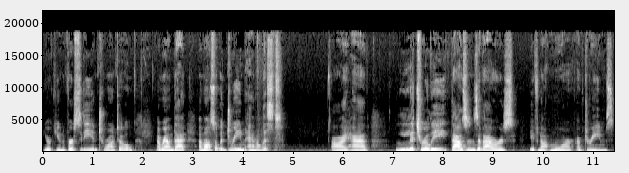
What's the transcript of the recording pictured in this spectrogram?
York University in Toronto. Around that, I'm also a dream analyst. I have literally thousands of hours, if not more, of dreams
